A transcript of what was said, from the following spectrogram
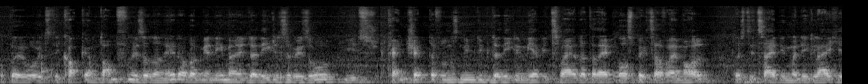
Ob jetzt die Kacke am Dampfen ist oder nicht, aber wir nehmen in der Regel sowieso, kein Chapter von uns nimmt in der Regel mehr wie zwei oder drei Prospects auf einmal. Da ist die Zeit immer die gleiche.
